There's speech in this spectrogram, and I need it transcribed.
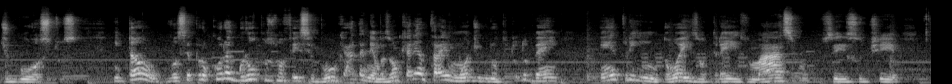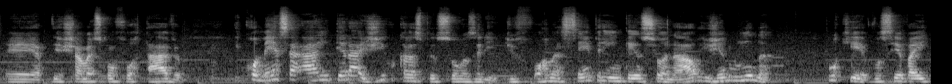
de gostos. Então, você procura grupos no Facebook. Ah, Daniel, mas eu não quero entrar em um monte de grupo. Tudo bem entre em dois ou três no máximo, se isso te é, deixar mais confortável, e começa a interagir com aquelas pessoas ali de forma sempre intencional e genuína. Porque você vai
